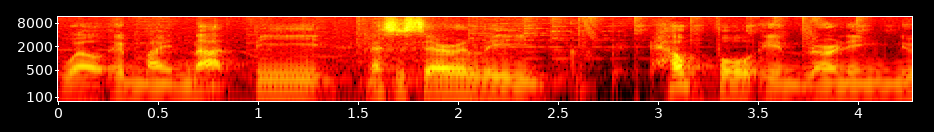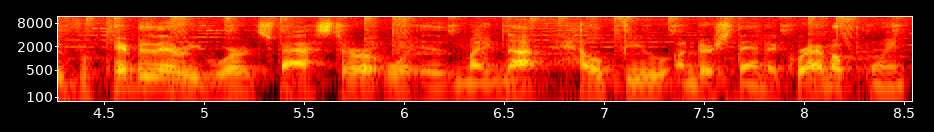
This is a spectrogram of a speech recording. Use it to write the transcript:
Well, it might not be necessarily helpful in learning new vocabulary words faster or it might not help you understand a grammar point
